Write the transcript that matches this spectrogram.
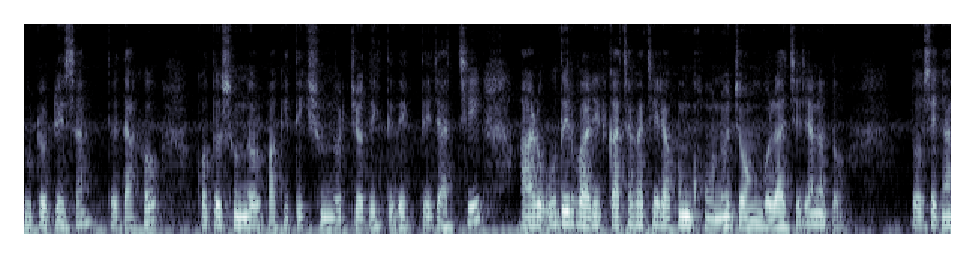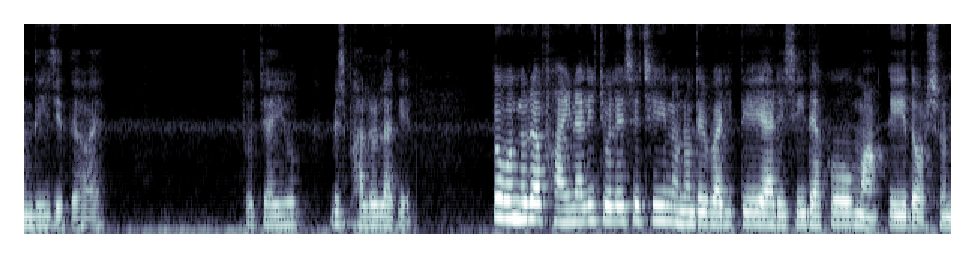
দুটো স্টেশন। তো দেখো কত সুন্দর প্রাকৃতিক সৌন্দর্য দেখতে দেখতে যাচ্ছি। আর ওদের বাড়ির কাছাকাছি এরকম ঘন জঙ্গল আছে, জানো তো? তো সেখান দিয়েই যেতে হয়। তো যাই হোক, বেশ ভালো লাগে। তো বন্ধুরা ফাইনালি চলে এসেছি ননদের বাড়িতে আর এসেই দেখো মাকে দর্শন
